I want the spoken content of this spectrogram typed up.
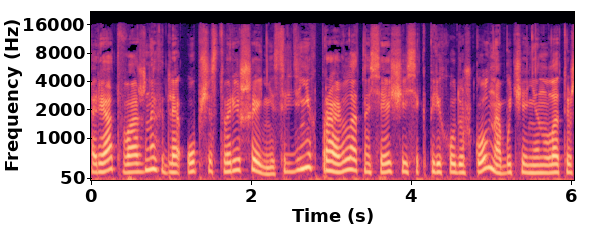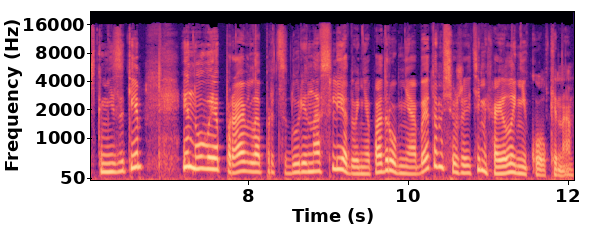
ряд важных для общества решений. Среди них правила, относящиеся к переходу школ на обучение на латышском языке и новые правила о процедуре наследования. Подробнее об этом в сюжете Михаила Николкина.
